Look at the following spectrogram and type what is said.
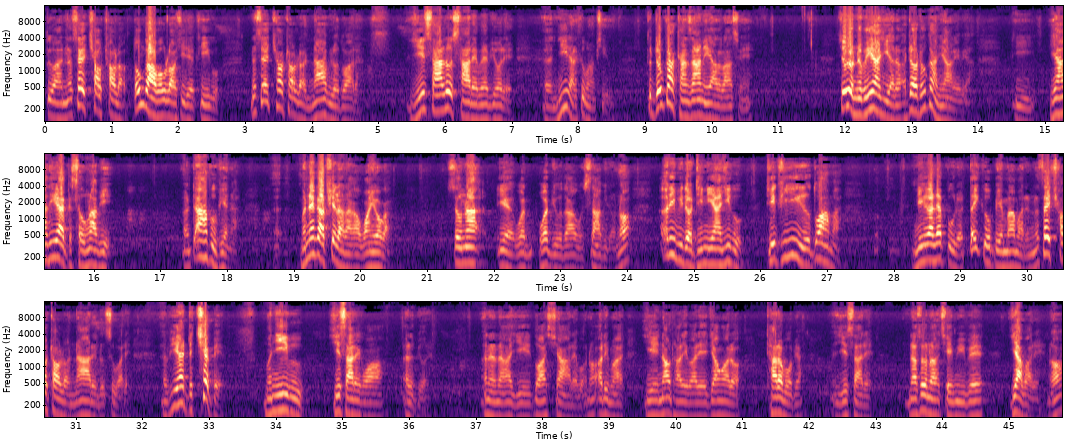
သူက26ထောက်လောက်၃ကဘုတ်လောက်ရှိတဲ့ခီးကို 26ထောက်လောက်နားပြီးတော့သွားတာရေစာလို့စားတယ်ပဲပြောတယ်ညည်းတာတခုမှမဖြစ်ဘူးသူဒုက္ခခံစားနေရသလားဆိုရင်ကျတို့နဘေးရကြီးကတော့အတော်ဒုက္ခများတယ်ဗျာဒီယာသီးကကစုံလာပြည့်တအားဖူဖြစ်နေတာမနေ့ကဖြစ်လာတာကဝမ်ယောဂစုံနာရဲ့ဝက်ပြူသားကိုစားပြီးတော့เนาะအဲ့ဒီပြီးတော့ဒီနေရာကြီးကိုဒီခီးကြီးကိုသွားမှာနေကလည်းပူတယ်တိတ်ကိုပြင်မမှာတယ်26ထောက်လောက်နားတယ်လို့ဆိုပါတယ် အဖေကတစ်ချက်ပဲမငြီးဘူးရေးစားတယ်ကွာအဲ့လိုပြောတယ်အနန္ဒာရေသွားရှာတယ်ပေါ့နော်အဲ့ဒီမှာရေနောက်ထားတွေပါတယ်အကြောင်းကတော့ထားတော့ပေါ့ဗျာရေးစားတယ်နောက်ဆုံးတော့အချိန်မီပဲရပါတယ်နော်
